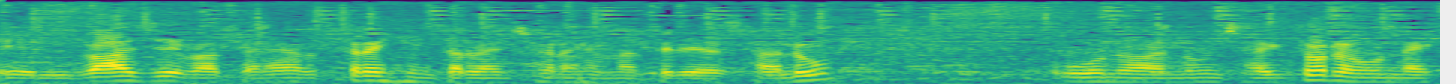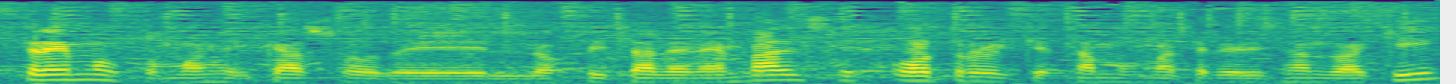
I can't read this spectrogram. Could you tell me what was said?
el Valle va a tener tres intervenciones en materia de salud, uno en un sector, en un extremo, como es el caso del hospital en Embalse, otro el que estamos materializando aquí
